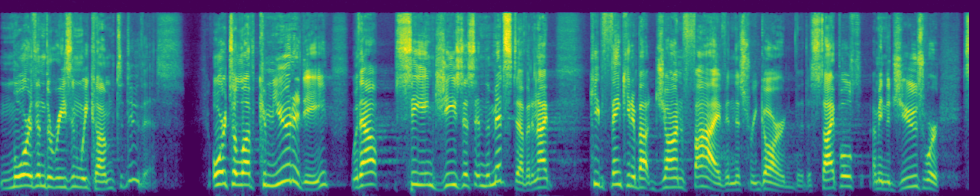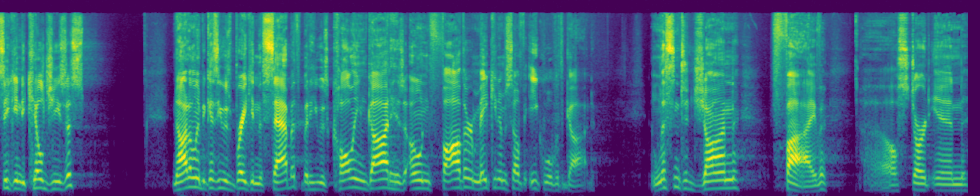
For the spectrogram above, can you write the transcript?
more than the reason we come to do this, or to love community without seeing Jesus in the midst of it. And I keep thinking about John 5 in this regard. The disciples, I mean, the Jews were seeking to kill Jesus, not only because he was breaking the Sabbath, but he was calling God his own Father, making himself equal with God. And listen to John 5. Uh, I'll start in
